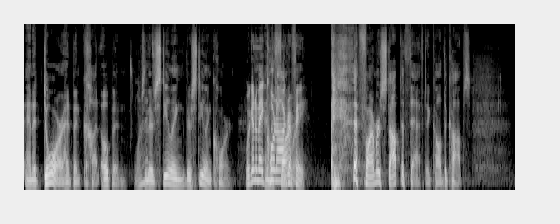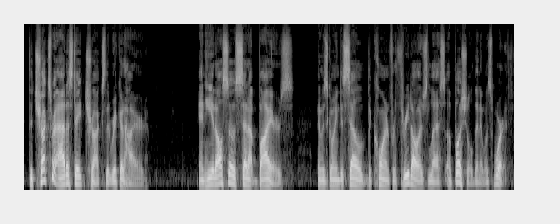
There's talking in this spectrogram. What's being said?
And a door had been cut open. So they're stealing they're stealing corn. We're gonna make And the farmer- The farmer stopped the theft and called the cops. The trucks were out of state trucks that Rick had hired, and he had also set up buyers and was going to sell the corn for $3 less a bushel than it was worth.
